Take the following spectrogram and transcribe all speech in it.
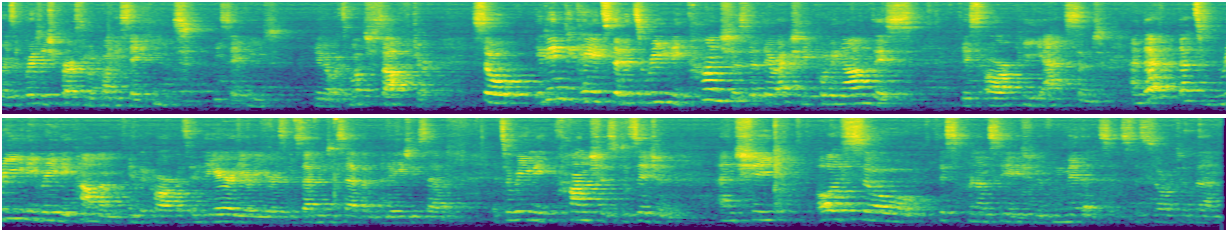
whereas a British person would probably say heat. We say heat. You know, it's much softer. So it indicates that it's really conscious that they're actually putting on this, this RP accent. And that, that's really, really common in the corpus in the earlier years, in 77 and 87. It's a really conscious decision. And she also, this pronunciation of millets, it's this sort of, um,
